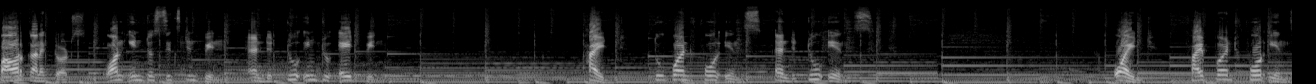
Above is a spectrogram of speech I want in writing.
Power connectors 1 into 16 pin and 2 into 8 pin. Height 2.4 inch and 2 inch. Wide 5.4 inch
